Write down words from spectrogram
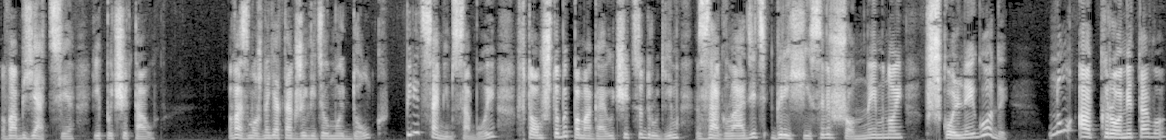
в объятия и почитал. Возможно, я также видел мой долг перед самим собой в том, чтобы, помогая учиться другим, загладить грехи, совершенные мной в школьные годы. Ну, а кроме того,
